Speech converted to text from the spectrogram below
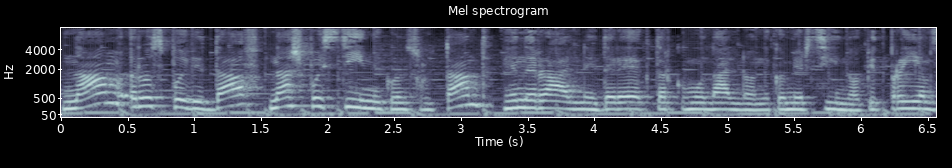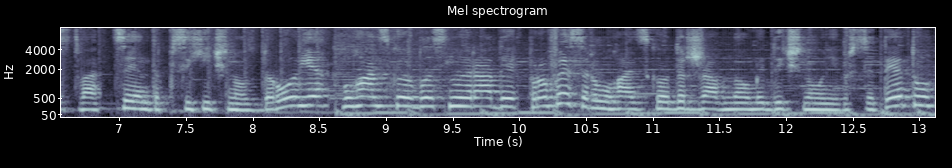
нам розповідав наш постійний консультант, генеральний директор комунального некомерційного підприємства Центр психічного здоров'я Луганської обласної ради, професор Луганського державного медичного університету,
